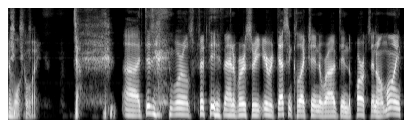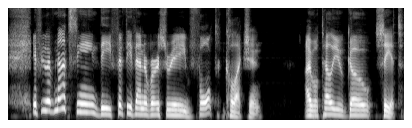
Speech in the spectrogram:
and walk away. Yeah. Uh, Disney World's 50th anniversary iridescent collection arrived in the parks and online. If you have not seen the 50th anniversary Vault collection, I will tell you go see it.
